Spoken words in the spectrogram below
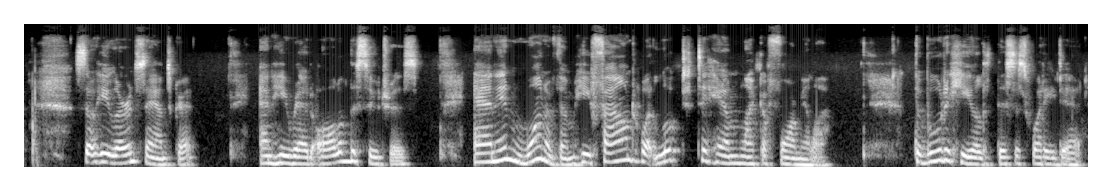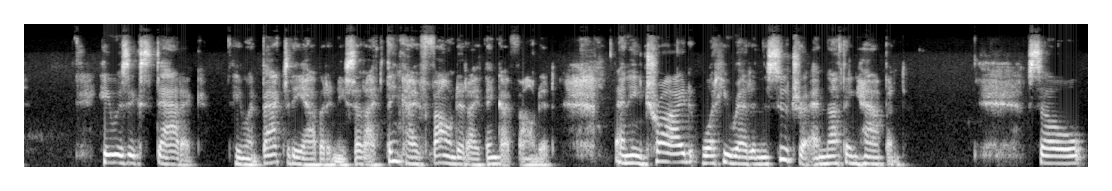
so he learned Sanskrit and he read all of the sutras. And in one of them, he found what looked to him like a formula. The Buddha healed, this is what he did. He was ecstatic. He went back to the abbot and he said, I think I found it. I think I found it. And he tried what he read in the sutra, and nothing happened. So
